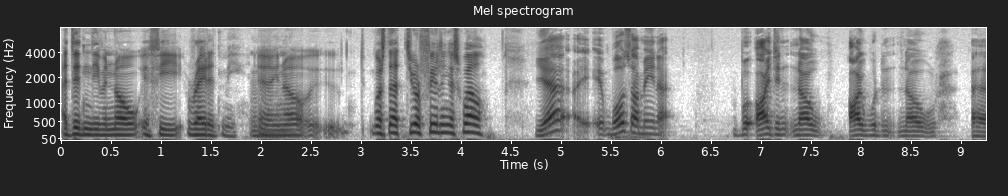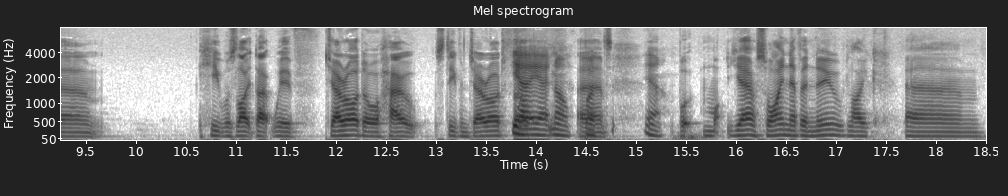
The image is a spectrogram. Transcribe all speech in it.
"I didn't even know if he rated me." Uh, you Mhm. know, was that your feeling as well? Yeah, it was. I mean, uh, but I didn't know. I wouldn't know um, he was like that with Gerrard or how Steven Gerrard felt. Yeah, yeah, no, but Um, yeah, But yeah, so I never knew like um,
